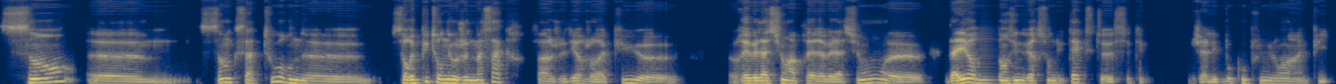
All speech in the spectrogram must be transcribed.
sans, euh, sans que ça tourne. ça aurait pu tourner au jeu de massacre. Enfin, je veux dire, j'aurais pu. Euh, révélation après révélation. D'ailleurs, dans une version du texte, c'était, j'allais beaucoup plus loin. Et puis,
